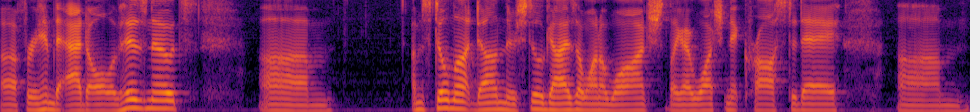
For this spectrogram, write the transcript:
uh, for him to add to all of his notes, um, I'm still not done. There's still guys I want to watch. Like I watched Nick Cross today. Um,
